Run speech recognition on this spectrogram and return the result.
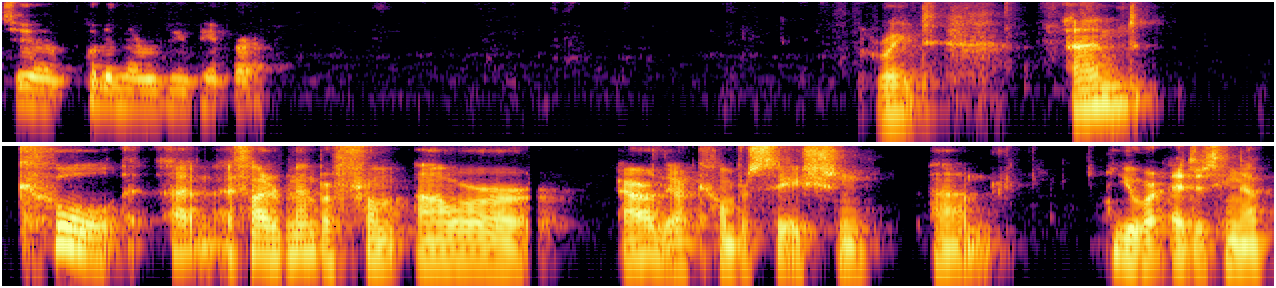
to put in the review paper. Great. And Cole, um, if I remember from our earlier conversation, um, you were editing a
